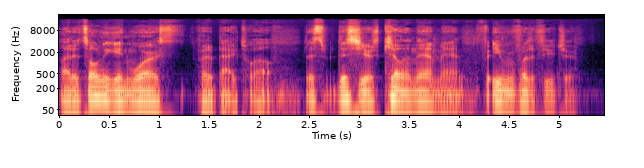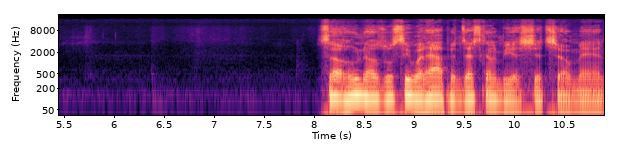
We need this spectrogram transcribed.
but it's only getting worse for the Pac 12. This, this year's killing them, man, for, even for the future. So who knows? We'll see what happens. That's going to be a shit show, man.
